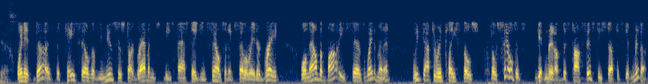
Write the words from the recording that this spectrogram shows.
Yes. When it does, the K cells of the immune system start grabbing these fast aging cells at an accelerated rate. Well, now the body says, wait a minute, we've got to replace those those cells it's getting rid of, this toxicity stuff it's getting rid of.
